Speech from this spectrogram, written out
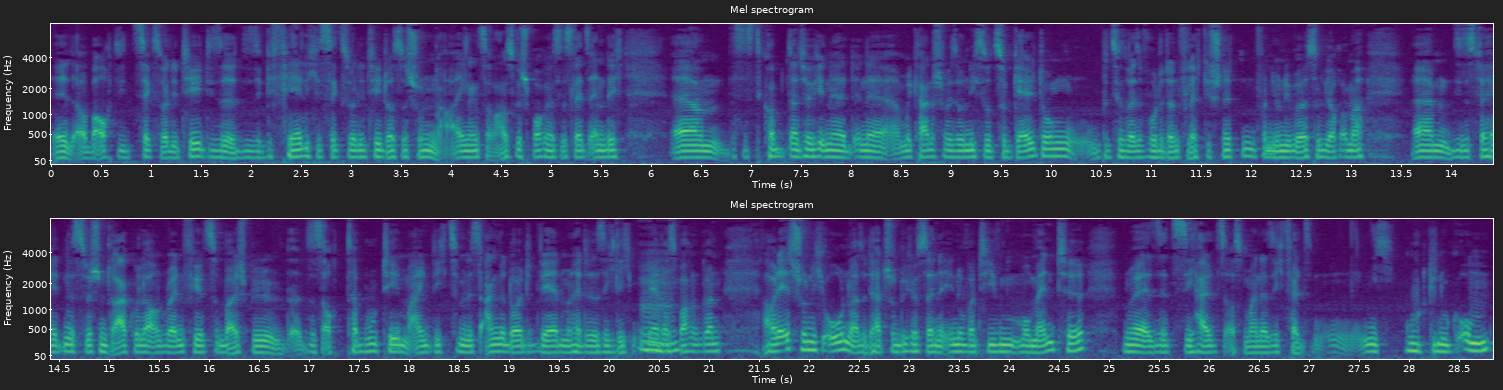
äh, aber auch die Sexualität, diese, diese gefährliche Sexualität, du hast es schon eingangs auch ausgesprochen, es ist letztendlich, ähm, das ist, kommt natürlich in der, in der amerikanischen Version nicht so zur Geltung, beziehungsweise wurde dann vielleicht geschnitten von Universal, wie auch immer, ähm, dieses Verhältnis zwischen Dracula und Renfield zum Beispiel, dass auch Tabuthemen eigentlich zumindest angedeutet werden, man hätte da sicherlich mehr Mhm. draus machen können, aber der ist schon nicht ohne, also der hat schon durchaus seine innovativen Momente, nur er setzt sie halt aus meiner Sicht halt nicht gut genug um.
